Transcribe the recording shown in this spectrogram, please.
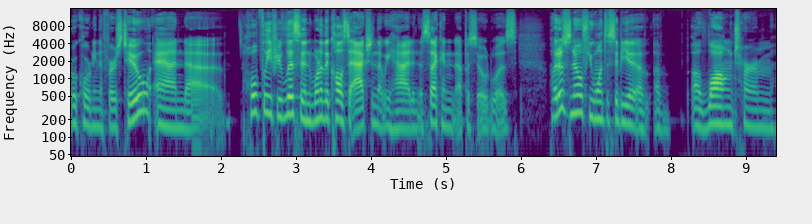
recording the first two. And uh, hopefully, if you listened, one of the calls to action that we had in the second episode was let us know if you want this to be a, a, a long term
